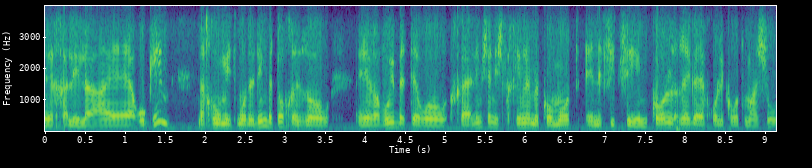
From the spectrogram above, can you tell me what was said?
אה, חלילה אה, הרוגים. אנחנו מתמודדים בתוך אזור אה, רווי בטרור, חיילים שנשלחים למקומות נפיצים, כל רגע יכול לקרות משהו.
